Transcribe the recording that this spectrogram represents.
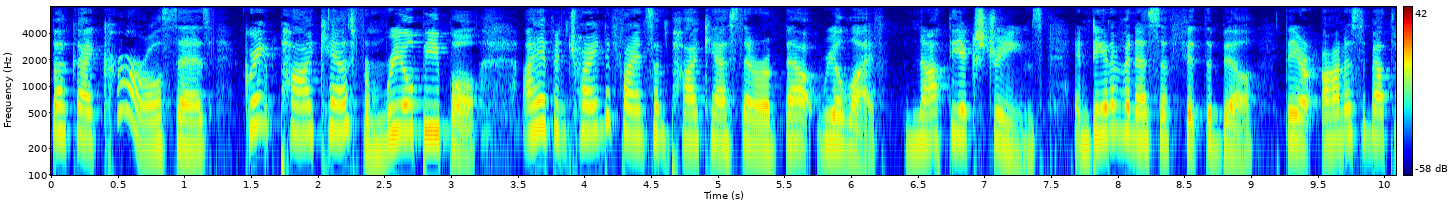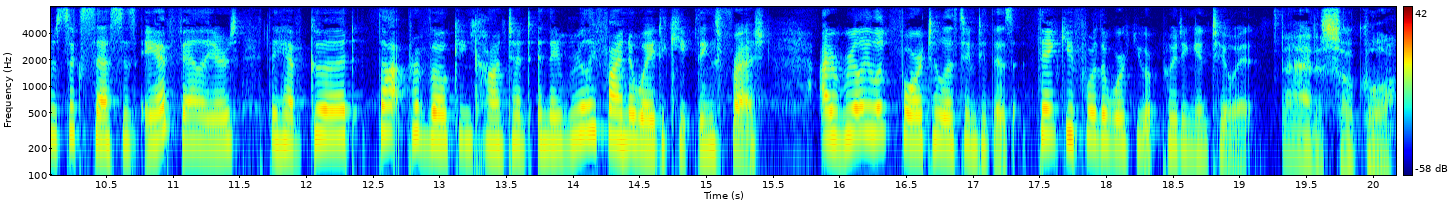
Buckeye Carl says, Great podcast from real people. I have been trying to find some podcasts that are about real life, not the extremes, and Dan and Vanessa fit the bill. They are honest about their successes and failures, they have good, thought provoking content, and they really find a way to keep things fresh. I really look forward to listening to this. Thank you for the work you are putting into it. That is so cool.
